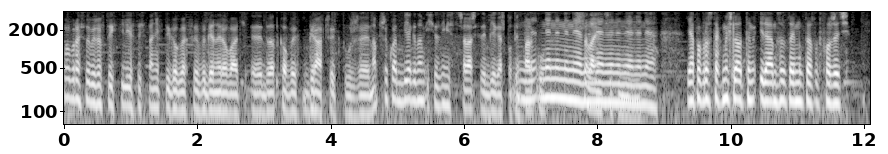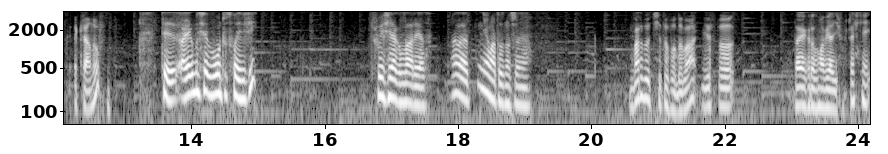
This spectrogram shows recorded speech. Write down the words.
Wyobraź sobie, że w tej chwili jesteś w stanie w tych goglach sobie wygenerować y, dodatkowych graczy, którzy na przykład biegną i się z nimi strzelasz i sobie biegasz po tym parku. nie, nie, nie, nie, nie, nie, nie, nie, nie, nie, nie. Ja po prostu tak myślę o tym, ile bym sobie tutaj mógł teraz otworzyć. Ekranów? Ty, a jakbym się wyłączył swoje Wi-Fi? Czuję się jak wariat, ale nie ma to znaczenia. Bardzo Ci się to podoba. Jest to, tak jak rozmawialiśmy wcześniej,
